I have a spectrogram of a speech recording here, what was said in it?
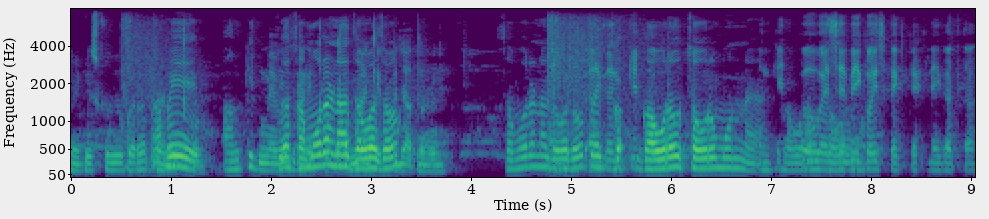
मैं किसको व्यू कर रहा? अबे अंकित मैं भी तुझ्या समोर ना जवळ हूँ। समोर ना जवळ जवळ तो एक गौरव चौर म्हणून आहे अंकित को वैसे भी कोई स्पेक्टेट नहीं करता।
